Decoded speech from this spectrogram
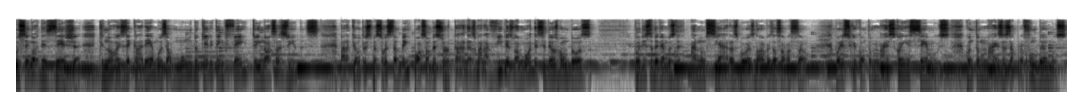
O Senhor deseja que nós declaremos ao mundo o que Ele tem feito em nossas vidas, para que outras pessoas também possam desfrutar das maravilhas do amor desse Deus bondoso. Por isso devemos anunciar as boas novas da salvação. Por isso que quanto mais conhecemos, quanto mais nos aprofundamos,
